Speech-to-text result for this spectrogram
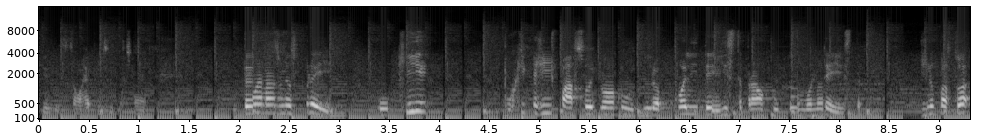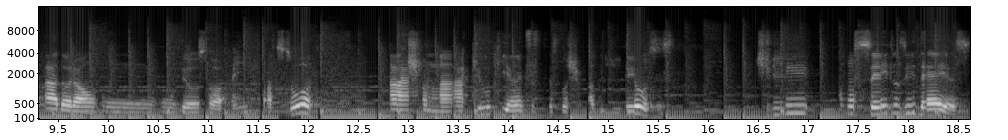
que são representações. Então é mais ou menos por aí. O que, por que, que a gente passou de uma cultura politeísta para uma cultura monoteísta? A gente não passou a adorar um, um, um deus só, a gente passou a chamar aquilo que antes as pessoas chamavam de deuses de conceitos e ideias.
